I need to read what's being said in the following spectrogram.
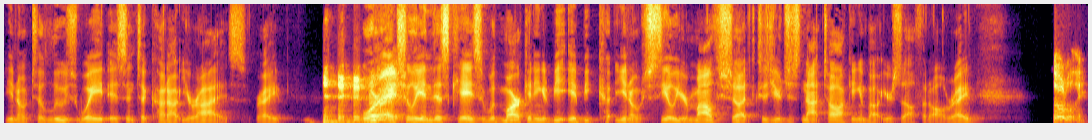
you know to lose weight isn't to cut out your eyes right? Or right. actually in this case with marketing it'd be it'd be you know seal your mouth shut because you're just not talking about yourself at all right? Totally.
